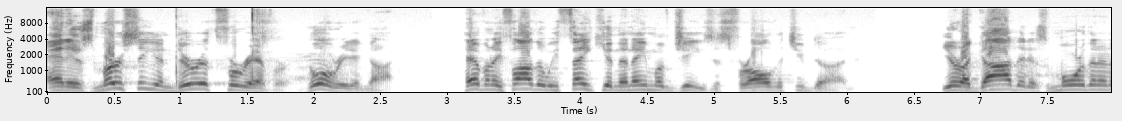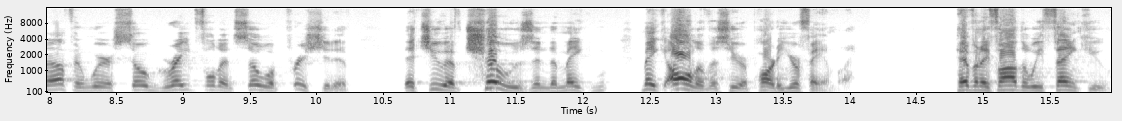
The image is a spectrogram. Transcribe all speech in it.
and His mercy endureth forever. Glory to God. Heavenly Father, we thank you in the name of Jesus for all that you've done. You're a God that is more than enough, and we're so grateful and so appreciative that you have chosen to make, make all of us here a part of your family. Heavenly Father, we thank you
